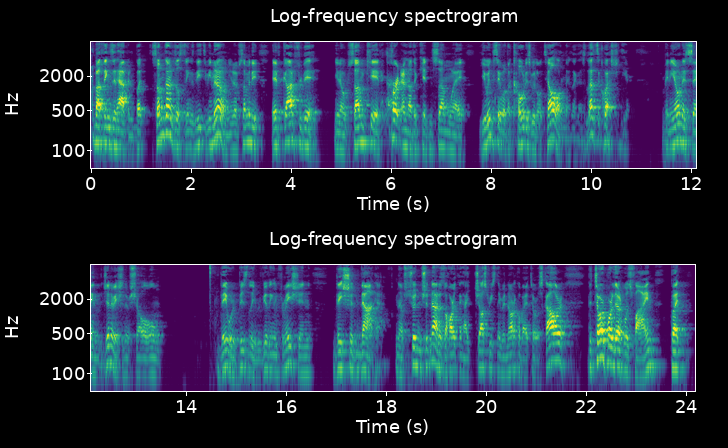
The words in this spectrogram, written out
about things that happen. But sometimes those things need to be known. You know, if somebody, if God forbid, you know, some kid hurt another kid in some way, you wouldn't say, well, the code is we don't tell them things like that. So that's the question here. Benyon is saying the generation of Shaul, they were busily revealing information they should not have. Now, should and should not is a hard thing. I just recently read an article by a Torah scholar. The Torah part of the article was fine, but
